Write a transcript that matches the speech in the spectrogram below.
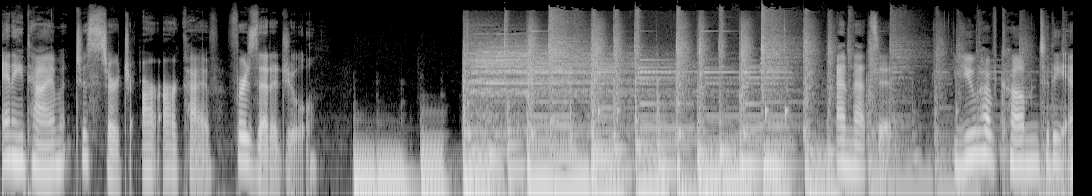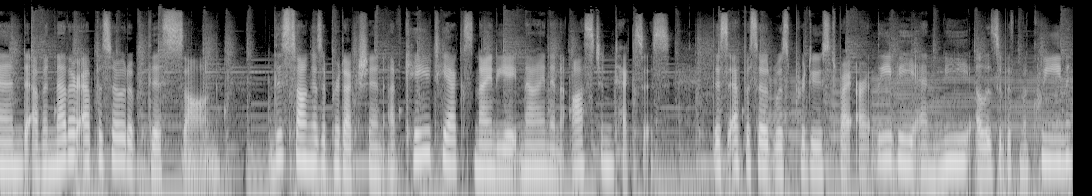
anytime. Just search our archive for Zettajoule. And that's it. You have come to the end of another episode of This Song. This song is a production of KUTX 98.9 in Austin, Texas. This episode was produced by Art Levy and me, Elizabeth McQueen.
